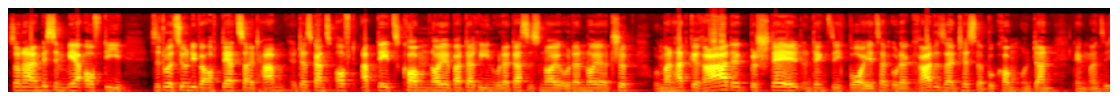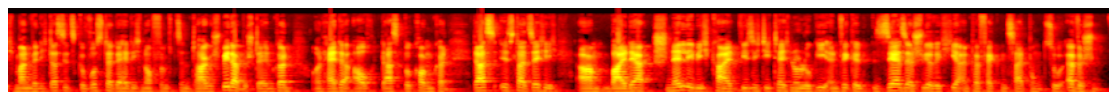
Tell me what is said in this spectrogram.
sondern ein bisschen mehr auf die Situation, die wir auch derzeit haben, dass ganz oft Updates kommen, neue Batterien oder das ist neu oder neuer Chip und man hat gerade bestellt und denkt sich, boah, jetzt hat oder gerade seinen Tesla bekommen und dann denkt man sich, Mann, wenn ich das jetzt gewusst hätte, hätte ich noch 15 Tage später bestellen können und hätte auch das bekommen können. Das ist tatsächlich ähm, bei der Schnelllebigkeit, wie sich die Technologie entwickelt, sehr, sehr schwierig, hier einen perfekten Zeitpunkt zu erwischen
